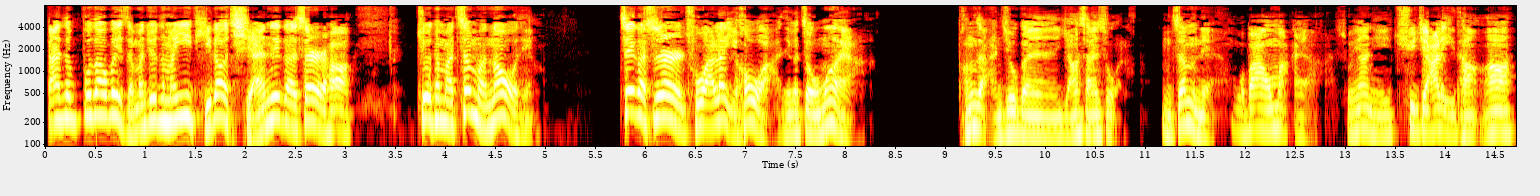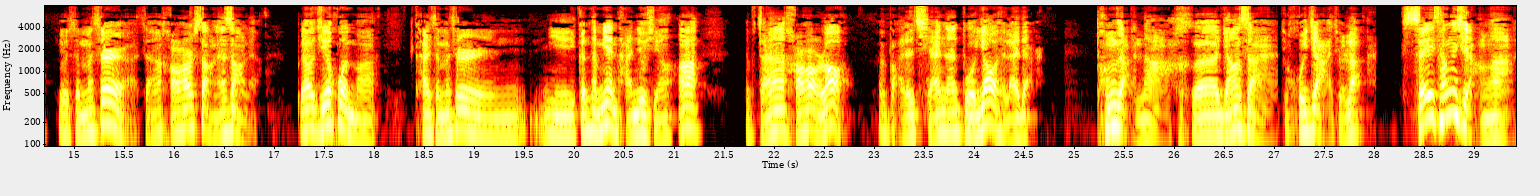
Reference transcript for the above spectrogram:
但是不知道为什么就这么一提到钱这个事儿哈。就他妈这么闹腾，这个事儿出完了以后啊，这个周末呀，彭展就跟杨三说了：“你这么的，我爸我妈呀，说让你去家里一趟啊，有什么事儿啊，咱好好商量商量，不要结婚嘛，看什么事儿你跟他面谈就行啊，咱好好唠，把这钱咱多要下来点儿彭展呐和杨三就回家去了。谁成想啊，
